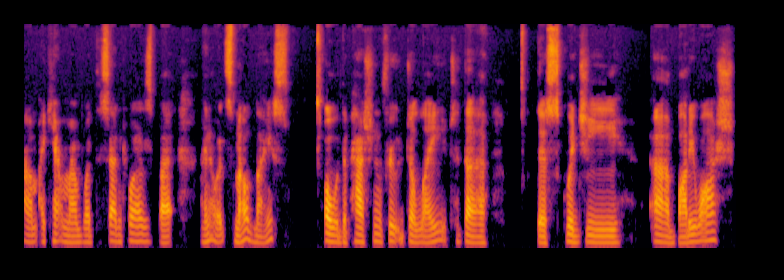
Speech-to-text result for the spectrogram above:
Um, I can't remember what the scent was, but I know it smelled nice. Oh, the Passion Fruit Delight, the the squidgy uh, body wash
